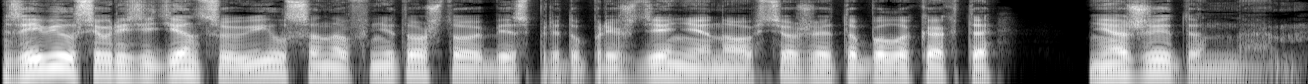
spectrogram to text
Заявился в резиденцию Уилсонов не то что без предупреждения, но все же это было как-то неожиданно.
